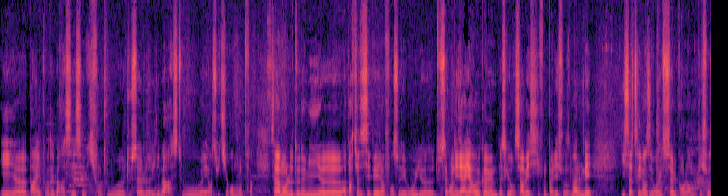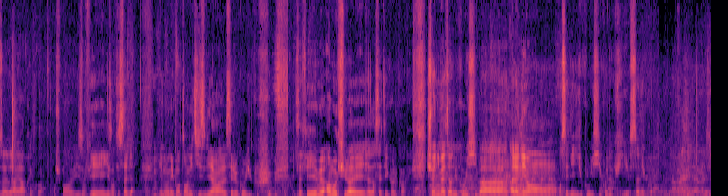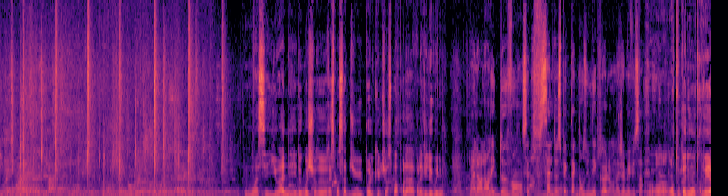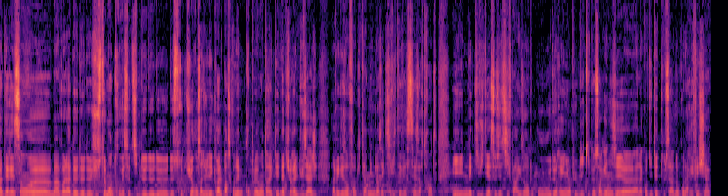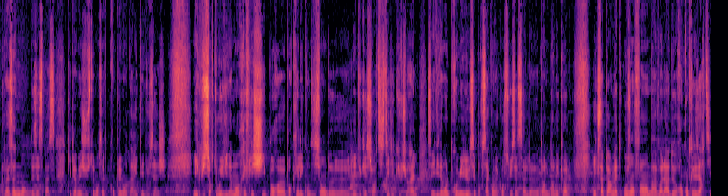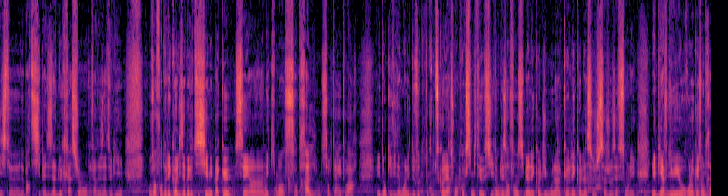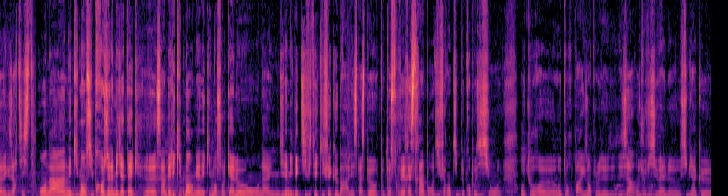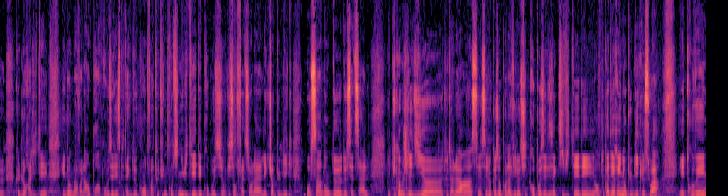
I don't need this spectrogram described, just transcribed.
Et euh, pareil pour débarrasser, c'est eux qui font tout euh, tout seuls, ils débarrassent tout et ensuite ils remontent. Enfin, c'est vraiment l'autonomie euh, à partir du CP, l'enfant se débrouille tout seul. On est derrière eux quand même parce qu'on surveille s'ils font pas les choses mal, mais ils savent très bien se débrouiller tout seuls quand on leur montre les choses derrière après quoi. Franchement, ils ont fait, ils ont fait ça bien. Et nous on est contents, on utilise bien ces locaux du coup. ça fait un mois que je suis là et j'adore cette école quoi. Je suis animateur du coup ici bah, à l'année en, en, CDI du coup ici quoi depuis cette année quoi. Moi, c'est Johan, et donc moi je suis responsable du pôle culture sport pour la, pour la ville de Gouinou. Alors là, on est devant cette salle de spectacle dans une école, on n'a jamais vu ça. En, tout cas, nous on trouvait intéressant euh, ben voilà, de, justement de trouver ce type de, structure au sein d'une école parce qu'on a une complémentarité naturelle d'usage avec des enfants qui terminent leurs activités vers 16h30 et une activité associative par exemple ou de réunion publique qui peut s'organiser euh, à la continuité de tout ça. Donc on a réfléchi à un cloisonnement des espaces qui permet justement cette complémentarité d'usage. Et puis surtout, évidemment, réfléchi pour, euh, pour créer les conditions de l'éducation artistique et culturelle. C'est évidemment le premier lieu, c'est pour ça qu'on a construit cette salle dans, l'école et que ça permette aux enfants ben voilà, de rencontrer des artistes, de participer à des œuvres de création, de faire des ateliers. Aux enfants de l'école, Isabelle Autissier, mais pas que, c'est un équipement central sur le territoire et donc évidemment les deux autres groupes scolaires sont en proximité aussi. Donc les enfants aussi bien de l'école du Moulin que de l'école de Saint-Joseph sont les, bienvenus et auront l'occasion de travailler avec des artistes. On a un équipement aussi proche de la médiathèque, euh, c'est un bel équipement, mais un équipement sur lequel on a une dynamique d'activité qui fait que ben, l'espace peut se trouver restreint pour différents types de propositions euh, autour, euh, autour par exemple des arts audiovisuels euh, aussi bien que, que de l'oralité. Et donc ben voilà, on pourra proposer des spectacles de contes, toute une continuité des propositions qui sont faites sur la lecture publique au sein donc de, cette salle. Et puis comme je l'ai dit tout à l'heure, hein, c'est l'occasion pour la ville aussi de proposer des activités, en tout cas des réunions publiques le soir et trouver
